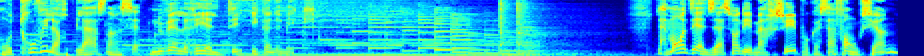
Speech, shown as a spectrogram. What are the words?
ont trouvé leur place dans cette nouvelle réalité économique? La mondialisation des marchés, pour que ça fonctionne,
